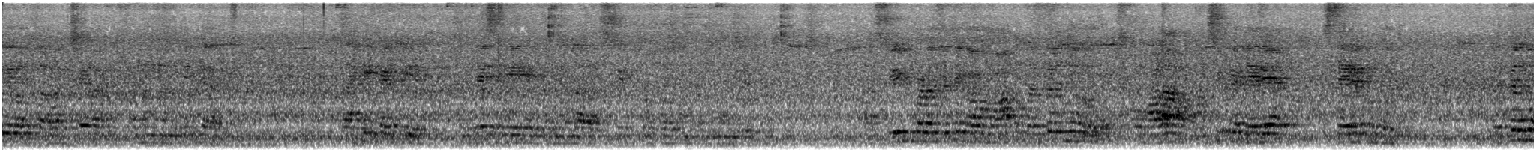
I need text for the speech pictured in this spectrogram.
ಸ್ವೀಟ್ ಕೊಡೋ ಜೊತೆಗೆ ಅವ್ರ ಮಾತು ಪ್ರತಿಯೊಂದು ಭಾಳ ಮಾನಸಿಕ ಧೈರ್ಯ ಸ್ಥೈರ್ಯ ಕೊಡ್ಬೇಕು ಪ್ರತಿಯೊಂದು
